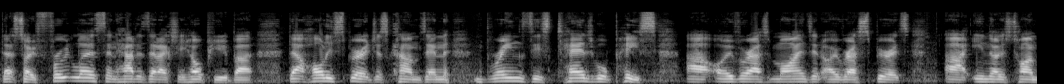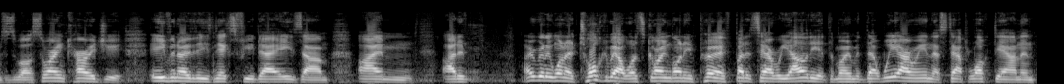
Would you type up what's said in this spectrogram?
that's so fruitless, and how does that actually help you? But that Holy Spirit just comes and brings this tangible peace uh, over our minds and over our spirits uh, in those times as well. So I encourage you, even over these next few days, um, I'm I don't I really want to talk about what's going on in Perth, but it's our reality at the moment that we are in a snap lockdown, and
